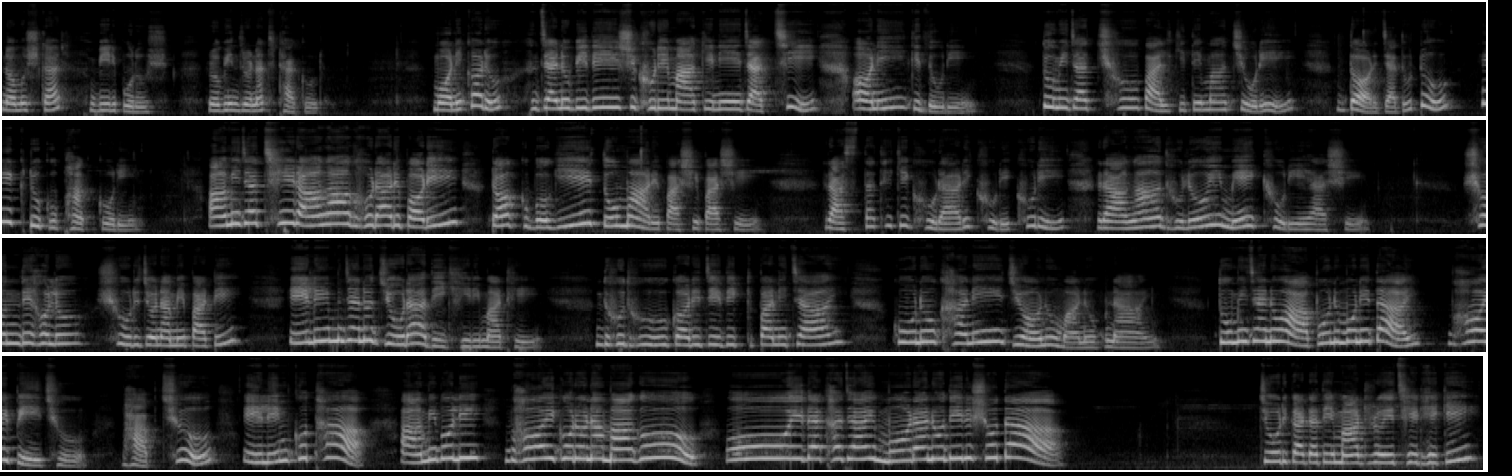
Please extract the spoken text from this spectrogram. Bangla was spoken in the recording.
নমস্কার বীরপুরুষ রবীন্দ্রনাথ ঠাকুর। মনে করো যেন বিদেশ ঘুরে মাকে নিয়ে যাচ্ছি অনেক দূরে। তুমি যাচ্ছ পালকিতে মা চড়ে, দরজা দুটো একটুকু ফাঁক করে। আমি যাচ্ছি রাঙা ঘোড়ার পরে, টক বগিয়ে তোমার পাশে পাশে। রাস্তা থেকে ঘোড়ার খুঁড়ে খুঁড়ে রাঙা ধুলোয় মেঘ খুঁড়িয়ে আসে। সন্ধে হলো, সূর্য নামে পাটে, এলেম যেন জোড়া দিঘির মাঠে। ধুধু করে যেদিক পানি চাই, কোনোখানে জনমানব নাই। তুমি যেন আপন মনে তাই ভয় পেয়েছ, ভাবছ, এলেম কোথা? আমি বলি, ভয় করো না মাগো ওই দেখা যায় মরা নদীর সোতা। চোর কাটাতে মাঠ রয়েছে ঢেকে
